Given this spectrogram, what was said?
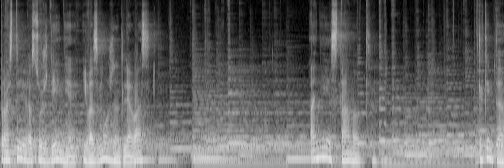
Простые рассуждения и, возможно, для вас они станут каким-то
